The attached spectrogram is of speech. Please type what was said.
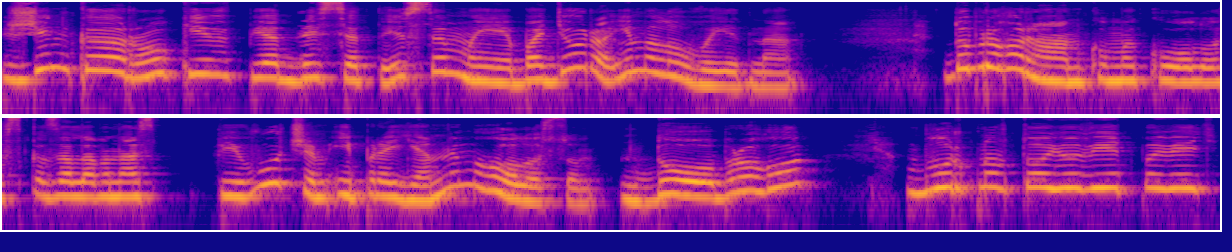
Жінка років 57, бадьора і миловидна. Доброго ранку, Миколо, сказала вона співучим і приємним голосом. Доброго, буркнув той у відповідь.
